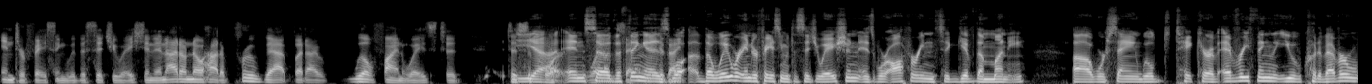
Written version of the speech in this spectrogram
interfacing with the situation. And I don't know how to prove that, but I will find ways to, to support. yeah, and so I'm the thing is, I- well, the way we're interfacing with the situation is we're offering to give them money. Uh, we're saying we'll take care of everything that you could have ever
